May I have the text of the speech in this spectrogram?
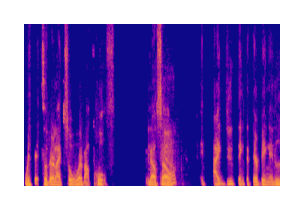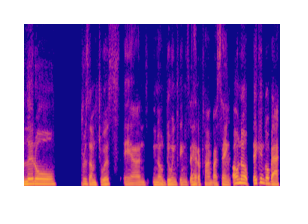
with it. So they're like, so what about schools? You know, so Yeah. I do think that they're being a little presumptuous and, you know, doing things ahead of time by saying, oh no, they can go back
